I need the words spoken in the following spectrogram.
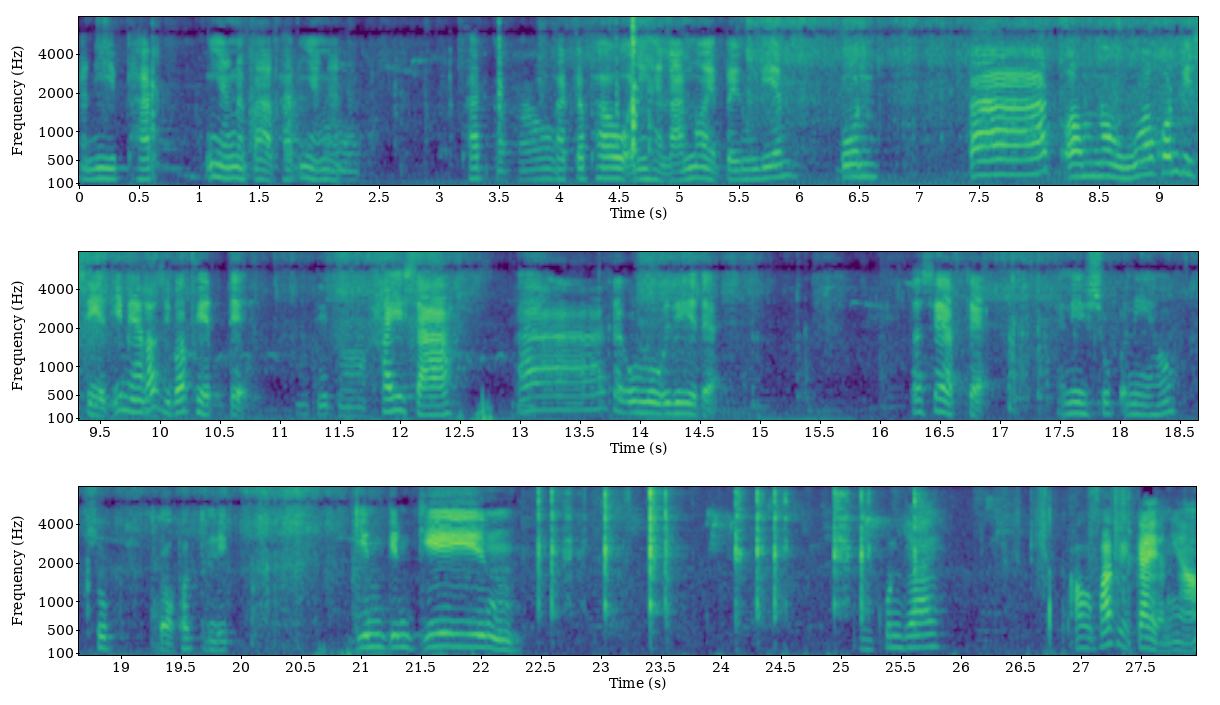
อันนี้พัดอิหยังนะป้าพัดอิหยังน่ะพัดกะเพราผัดกะเพราอันนี้ให้ร้านหน่อยไปโรงเรียนปนปลาดออมน้องงัวคนพิเศษอีแม่เราสิบ่เผ็ดเด็ไม่เผ็ดดอกไข่สาปลาดแต่ก็รู้ดีแต่ตาแซ่บแต่อันนี้ซุปอันนี้เฮาซุป ดอกผักกิลิก กินกินกินอันคุณยาย เอามาใกล้ๆอันนี้เอา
